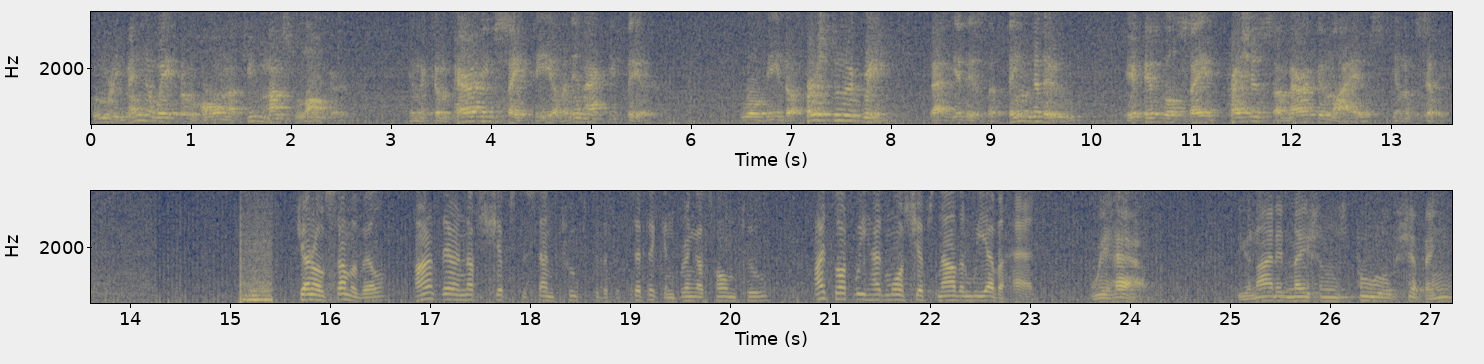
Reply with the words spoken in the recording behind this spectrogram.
who remain away from home a few months longer in the comparative safety of an inactive theater will be the first to agree that it is the thing to do if it will save precious American lives in the Pacific. General Somervell, aren't there enough ships to send troops to the Pacific and bring us home too? I thought we had more ships now than we ever had. We have. The United Nations pool of shipping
